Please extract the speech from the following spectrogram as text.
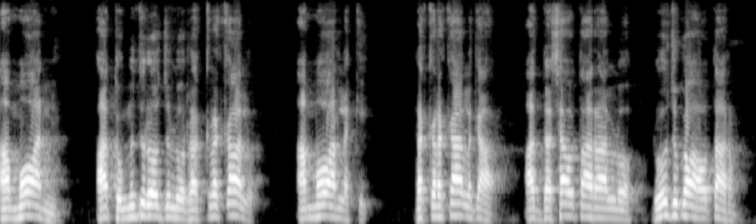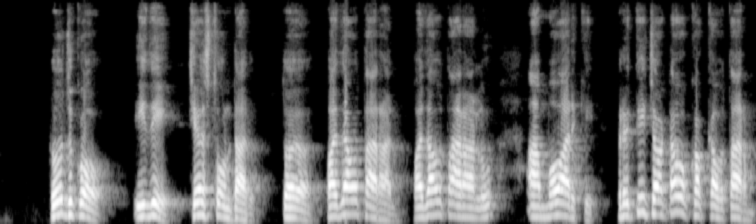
ఆ అమ్మవారిని ఆ తొమ్మిది రోజులు రకరకాలు అమ్మవార్లకి రకరకాలుగా ఆ దశావతారాల్లో రోజుకో అవతారం రోజుకో ఇది చేస్తూ ఉంటారు. తో- పదవతారాలు అవతారాలు ఆ అమ్మవారికి ప్రతి చోట ఒక్కొక్క అవతారం.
